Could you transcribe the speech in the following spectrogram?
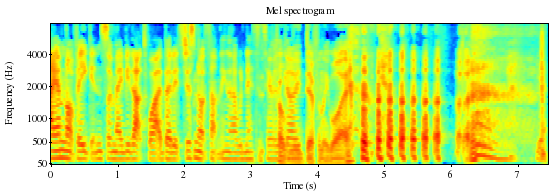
I am not vegan, so maybe that's why. But it's just not something that I would necessarily Probably, go. definitely why. Yeah.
